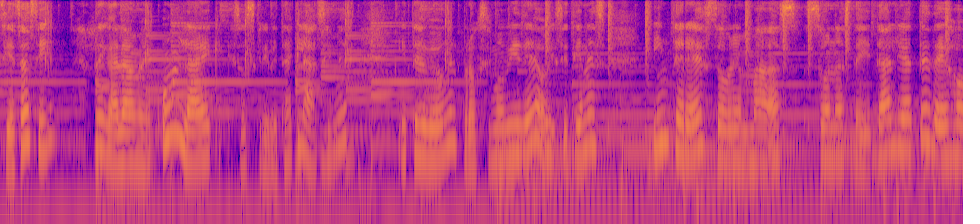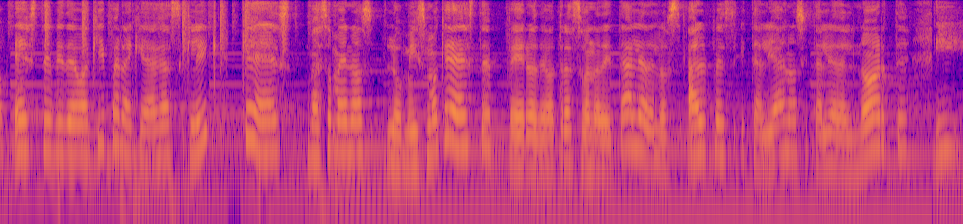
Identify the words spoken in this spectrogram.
Si es así, regálame un like, suscríbete a Clásimes y te veo en el próximo video. Y si tienes interés sobre más zonas de Italia, te dejo este video aquí para que hagas clic, que es más o menos lo mismo que este, pero de otra zona de Italia, de los Alpes italianos, Italia del Norte. Y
